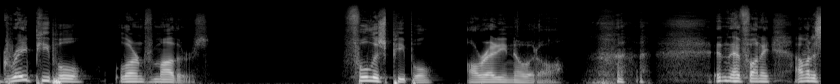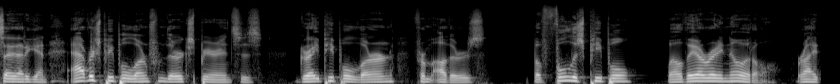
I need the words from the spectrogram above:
Great people learn from others. Foolish people already know it all." Isn't that funny? I'm going to say that again. Average people learn from their experiences. Great people learn from others. But foolish people, well, they already know it all right?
